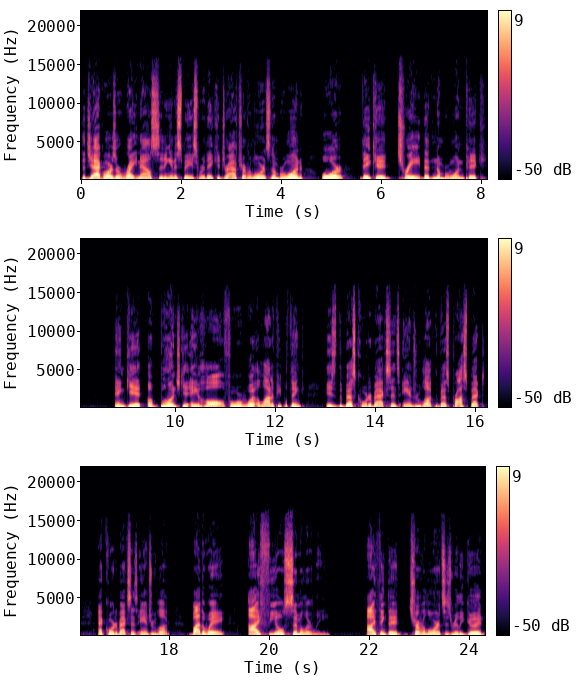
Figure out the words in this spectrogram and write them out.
The Jaguars are right now sitting in a space where they could draft Trevor Lawrence number 1 or they could trade that number 1 pick and get a bunch, get a haul for what a lot of people think is the best quarterback since Andrew Luck, the best prospect at quarterback since Andrew Luck. By the way, I feel similarly. I think that Trevor Lawrence is really good.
